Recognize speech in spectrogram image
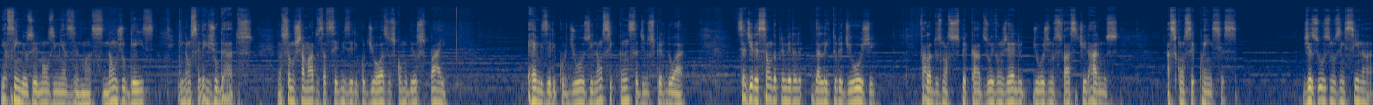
E assim, meus irmãos e minhas irmãs, não julgueis e não sereis julgados. Nós somos chamados a ser misericordiosos como Deus Pai é misericordioso e não se cansa de nos perdoar. Se a direção da primeira da leitura de hoje fala dos nossos pecados. O Evangelho de hoje nos faz tirarmos as consequências. Jesus nos ensina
